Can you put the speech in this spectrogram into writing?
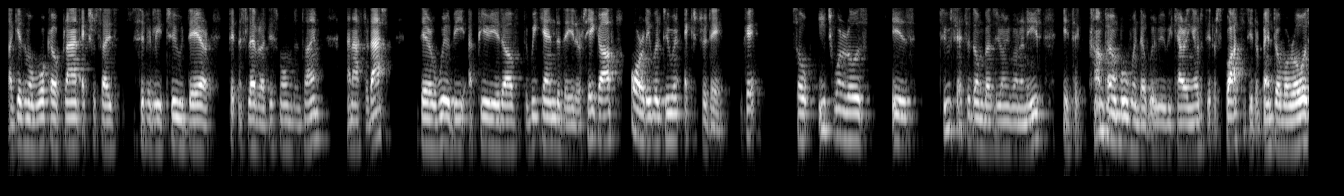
I give them a workout plan, exercise specifically to their fitness level at this moment in time. And after that, there will be a period of the weekend that they either take off or they will do an extra day. Okay. So each one of those is two sets of dumbbells you're only going to need. It's a compound movement that we'll be carrying out. It's either squats, it's either bent over rows,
